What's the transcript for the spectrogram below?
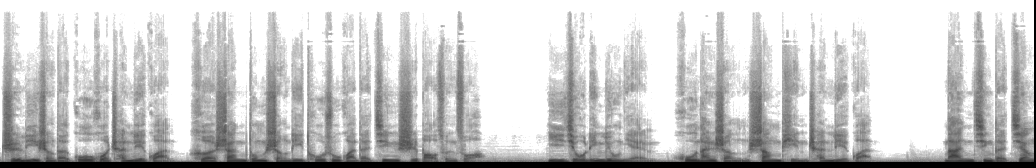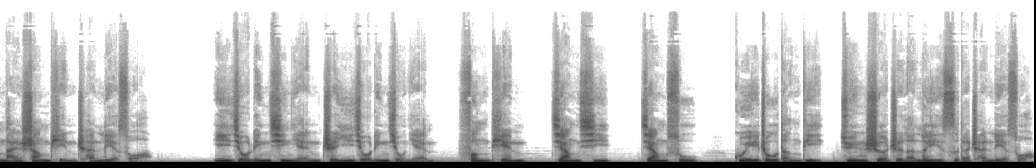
直隶省的国货陈列馆和山东省立图书馆的金石保存所。一九零六年湖南省商品陈列馆，南京的江南商品陈列所。一九零七年至一九零九年，奉天、江西、江苏、贵州等地均设置了类似的陈列所。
